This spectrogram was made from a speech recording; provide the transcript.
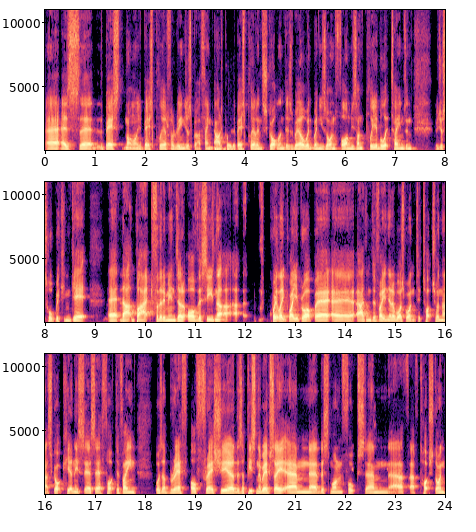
uh, as uh, the best, not only the best player for Rangers, but I think arguably the best player in Scotland as well when, when he's on form. He's unplayable at times, and we just hope we can get uh, that back for the remainder of the season. I, I quite liked why you brought up uh, uh, Adam Devine there. I was wanting to touch on that. Scott Kearney says, uh, thought Devine was a breath of fresh air. There's a piece on the website um, this morning, folks. Um, I've, I've, touched on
